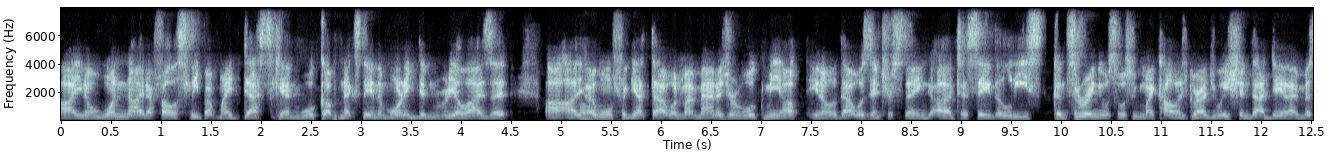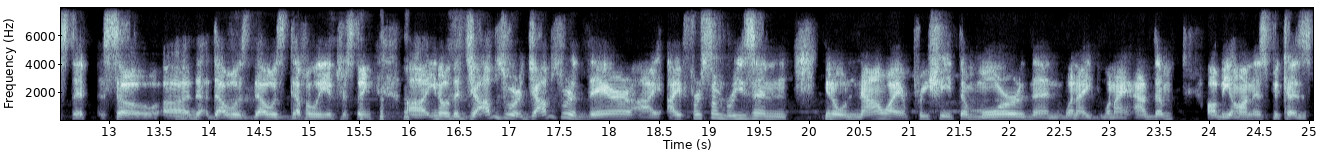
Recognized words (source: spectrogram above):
Uh, you know, one night I fell asleep at my desk and woke up next day in the morning, didn't realize it. Uh, I, I, won't forget that when my manager woke me up. You know, that was interesting uh, to say the least, considering it was supposed to be my college graduation that day and I missed it. So uh, oh. that that was that was definitely interesting. Uh, you know, the jobs were jobs were there. I I for some reason, you know, now I appreciate them more than when I when I had them. I'll be honest because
